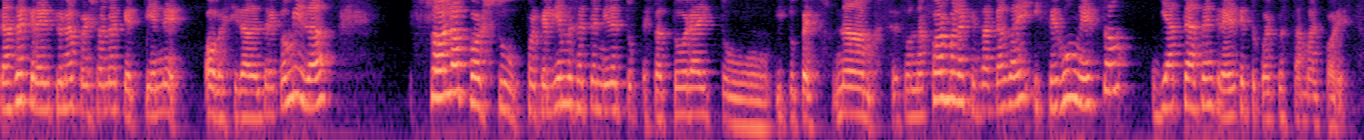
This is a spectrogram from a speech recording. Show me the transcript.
Te hace creer que una persona que tiene obesidad, entre comillas, solo por su, porque el IMC te mide tu estatura y tu, y tu peso, nada más. Es una fórmula que sacas de ahí y según eso ya te hacen creer que tu cuerpo está mal por eso.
